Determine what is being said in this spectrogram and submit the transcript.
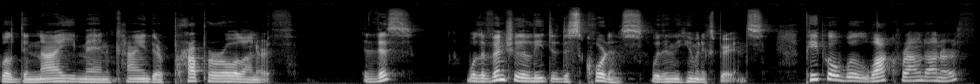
will deny mankind their proper role on earth. This will eventually lead to discordance within the human experience. People will walk around on earth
